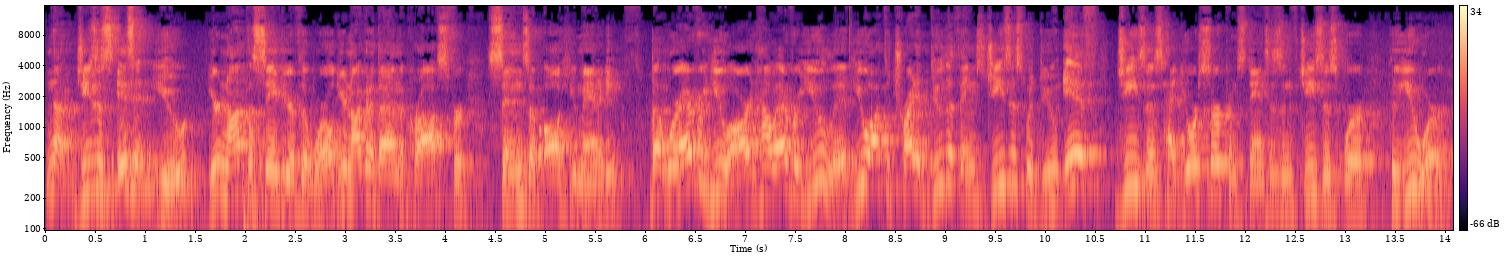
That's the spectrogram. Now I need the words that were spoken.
No, Jesus isn't you. You're not the Savior of the world. You're not going to die on the cross for sins of all humanity. But wherever you are and however you live, you ought to try to do the things Jesus would do if Jesus had your circumstances and if Jesus were who you were.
